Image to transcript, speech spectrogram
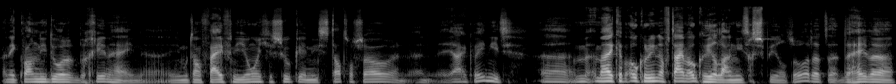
En ik kwam niet door het begin heen. Uh, je moet dan vijf van die jongetjes zoeken in die stad of zo. En, en ja, ik weet niet. maar ik heb Ocarina of Time ook heel lang niet gespeeld hoor. Dat, de hele...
